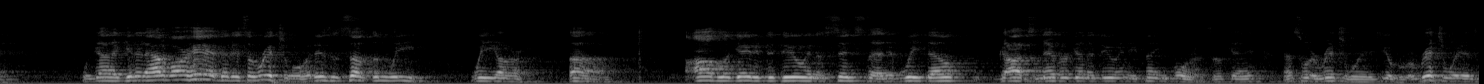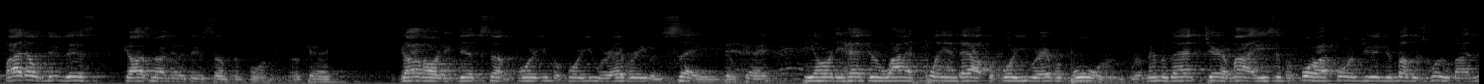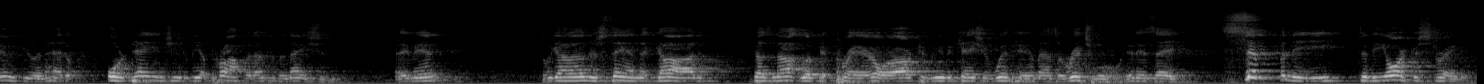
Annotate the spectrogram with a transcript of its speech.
We got to get it out of our head that it's a ritual. It isn't something we we are uh, obligated to do in a sense that if we don't, God's never going to do anything for us. Okay, that's what a ritual is. You, a ritual is if I don't do this, God's not going to do something for me. Okay. God already did something for you before you were ever even saved, okay? He already had your life planned out before you were ever born. Remember that? Jeremiah, he said, Before I formed you in your mother's womb, I knew you and had ordained you to be a prophet unto the nations. Amen? So we got to understand that God does not look at prayer or our communication with Him as a ritual. It is a symphony to be orchestrated.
